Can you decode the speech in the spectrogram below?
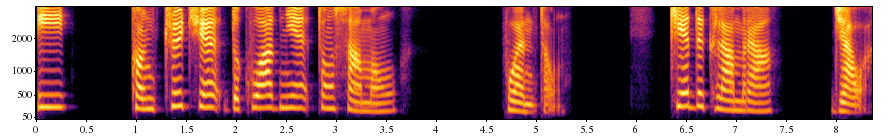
i kończycie dokładnie tą samą puentą. Kiedy klamra działa?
